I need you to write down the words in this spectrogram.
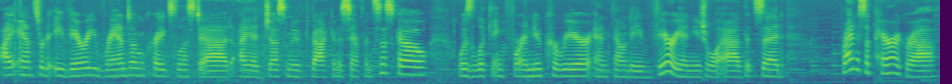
I answered a very random Craigslist ad. I had just moved back into San Francisco, was looking for a new career, and found a very unusual ad that said, Write us a paragraph.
